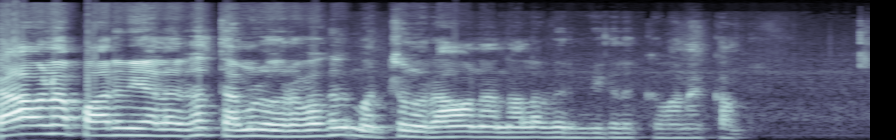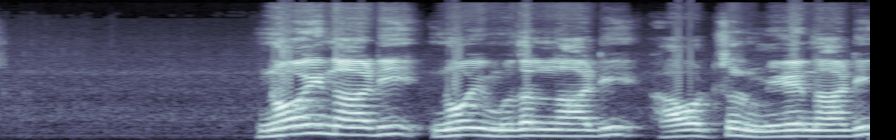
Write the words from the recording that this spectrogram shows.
ராவணா பார்வையாளர்கள் தமிழ் உறவுகள் மற்றும் ராவணா நல விரும்பிகளுக்கு வணக்கம். நோய் நாடி நோய் முதல் நாடி அவற்றுள் மிக நாடி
